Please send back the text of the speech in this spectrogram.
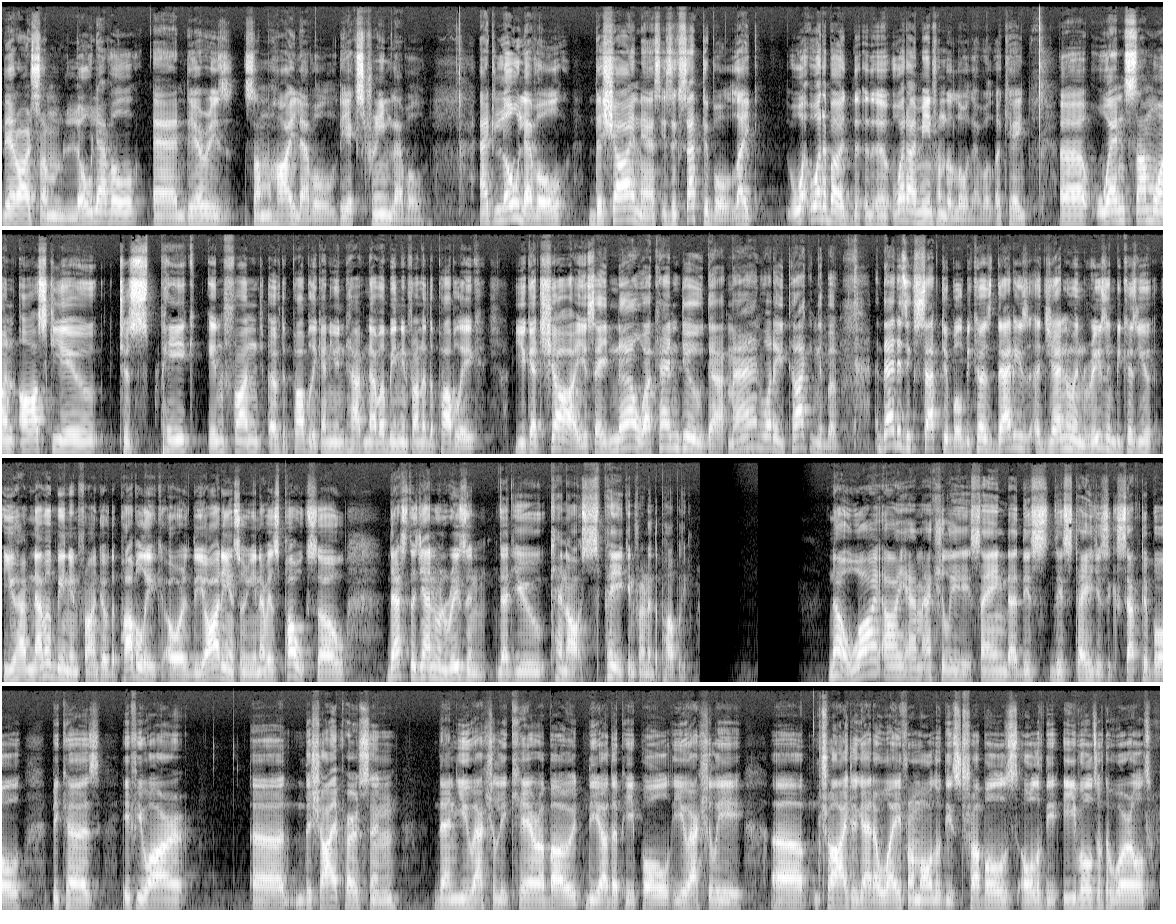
There are some low level and there is some high level, the extreme level. At low level, the shyness is acceptable. Like, what, what about the, the, what I mean from the low level? Okay, uh, when someone asks you to speak in front of the public and you have never been in front of the public, you get shy. You say no i can't do that man. What are you talking about? That is acceptable because that is a genuine reason because you you have never been in front of the public or the audience or you never spoke. So that's the genuine reason that you cannot speak in front of the public. Now why i am actually saying that this this stage is acceptable because if you are uh, the shy person then you actually care about the other people. You actually uh, try to get away from all of these troubles, all of the evils of the world.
